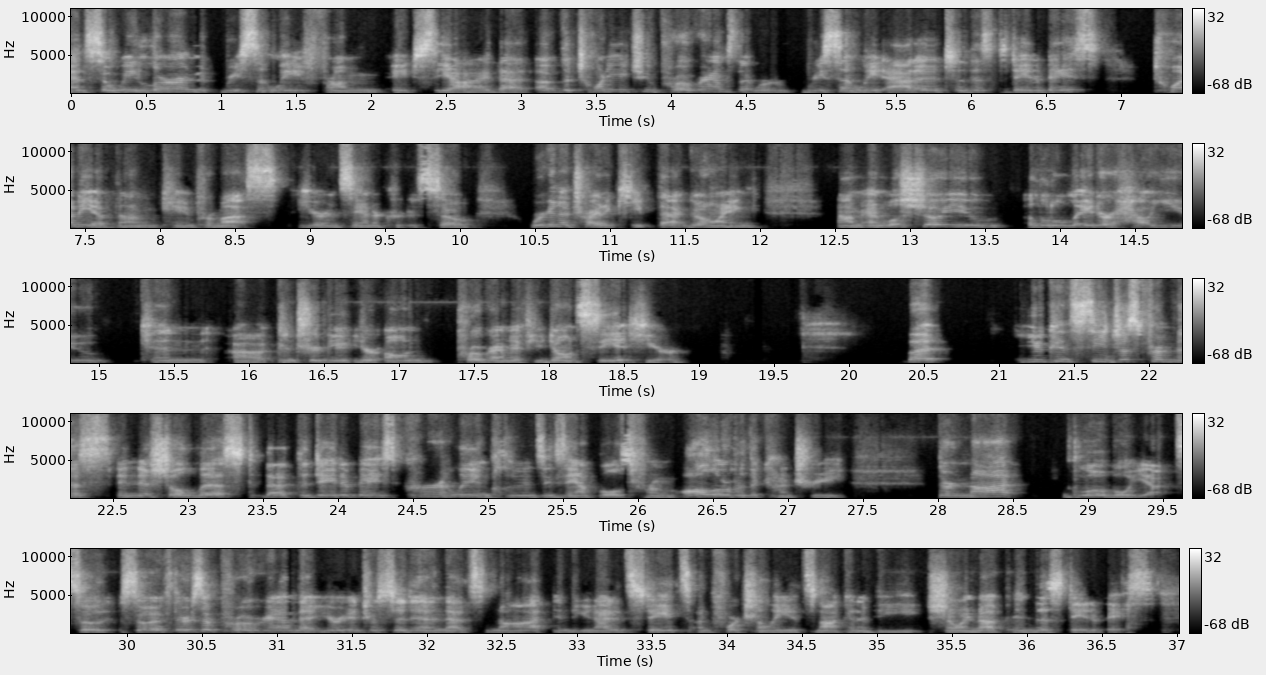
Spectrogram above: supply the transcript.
And so we learned recently from HCI that of the 22 programs that were recently added to this database, 20 of them came from us here in Santa Cruz. So we're going to try to keep that going. Um, and we'll show you a little later how you can uh, contribute your own program if you don't see it here. But you can see just from this initial list that the database currently includes examples from all over the country. They're not global yet. So, so if there's a program that you're interested in that's not in the United States, unfortunately, it's not going to be showing up in this database.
